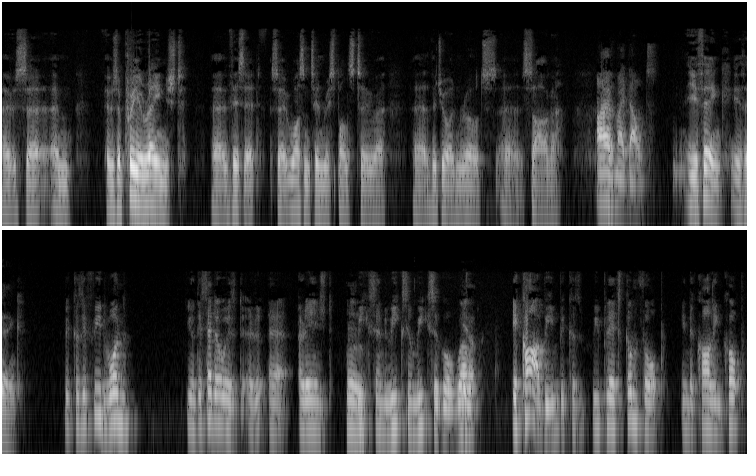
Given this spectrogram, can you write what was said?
Uh, it was uh, um, it was a pre-arranged uh, visit, so it wasn't in response to uh, uh, the Jordan Rhodes saga. I have my doubts. You think? You think? Because if he'd won, you know, they said it was arranged hmm. weeks and weeks and weeks ago. Well, yep. it can't have been because we played Scunthorpe in the Carling Cup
